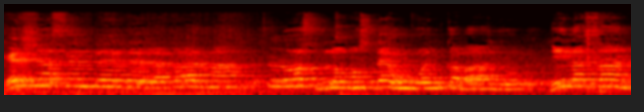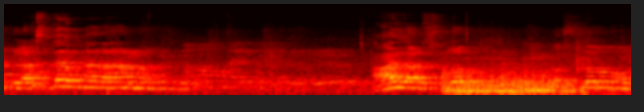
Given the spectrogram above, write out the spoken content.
Que me hacen perder la calma los lomos de un buen caballo y las anclas de una dama. A las lo- en los lomos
